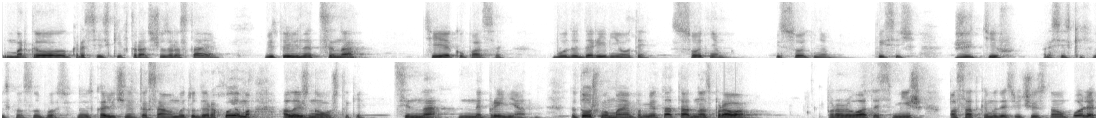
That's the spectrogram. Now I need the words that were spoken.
мартирок російських втрат, що зростає, відповідна ціна тієї окупації буде дорівнювати сотням і сотням тисяч життів російських військовослужбовців. Ну і скалічених так само ми туди рахуємо, але ж знову ж таки, ціна неприйнятна. До того ж, ми маємо пам'ятати, одна справа прориватись між посадками десь у чистому полі,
